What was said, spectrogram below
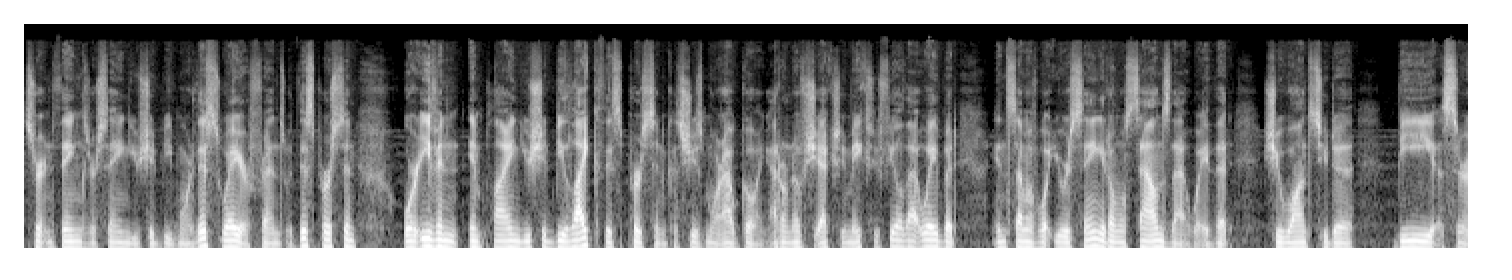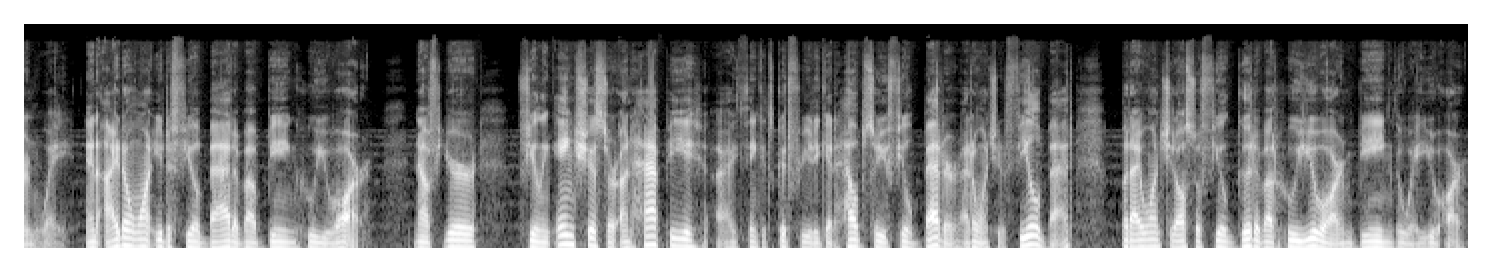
certain things or saying you should be more this way or friends with this person or even implying you should be like this person because she's more outgoing. I don't know if she actually makes you feel that way, but in some of what you were saying, it almost sounds that way that she wants you to be a certain way. And I don't want you to feel bad about being who you are. Now, if you're feeling anxious or unhappy, I think it's good for you to get help so you feel better. I don't want you to feel bad, but I want you to also feel good about who you are and being the way you are.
